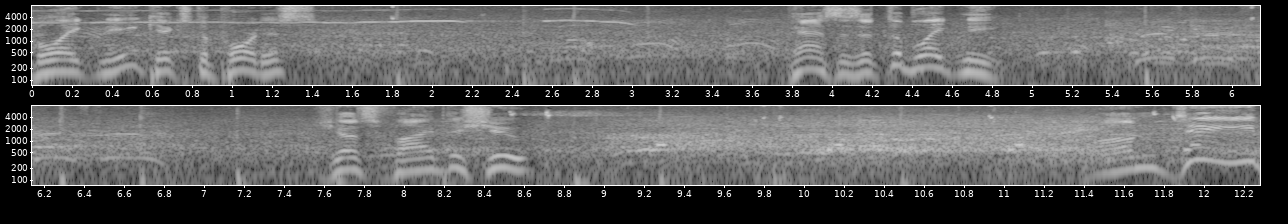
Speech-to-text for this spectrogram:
Blakeney kicks to Portis. Passes it to Blakeney. Just five to shoot. From deep.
